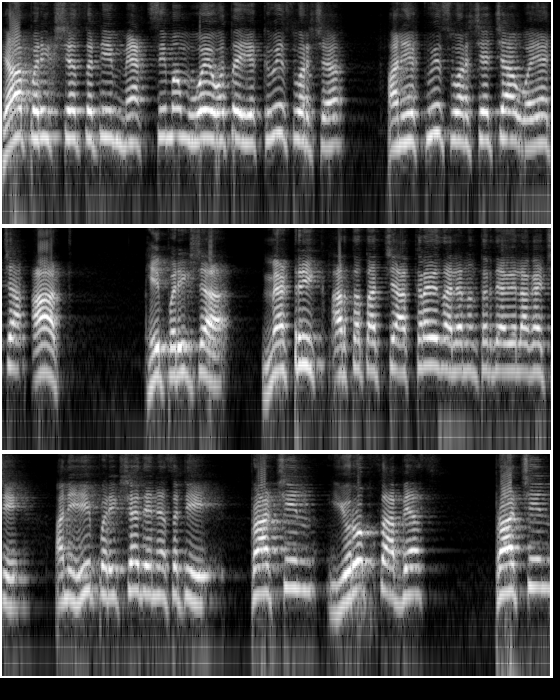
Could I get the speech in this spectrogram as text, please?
ह्या परीक्षेसाठी मॅक्सिमम वय होतं एकवीस वर्ष आणि एकवीस वर्षाच्या वयाच्या आत ही परीक्षा मॅट्रिक अर्थात आजचे अकरावी झाल्यानंतर द्यावे लागायचे. आणि ही परीक्षा देण्यासाठी प्राचीन युरोपचा अभ्यास प्राचीन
